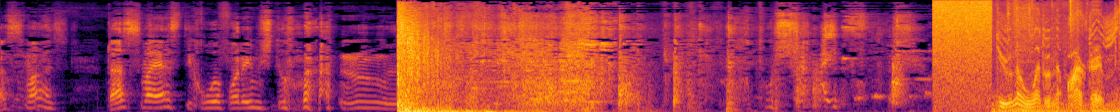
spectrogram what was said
Das, war's. Das war erst die Ruhe vor dem Sturm. du Scheiße. Do you know what an artist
